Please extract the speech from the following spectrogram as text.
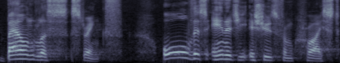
boundless strength all this energy issues from Christ.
